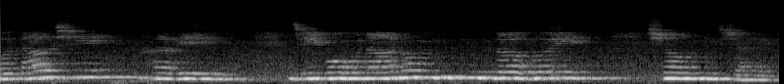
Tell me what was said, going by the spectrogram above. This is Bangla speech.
হতাশে ভাবে জীবন আনন্দ হয়ে সংসার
